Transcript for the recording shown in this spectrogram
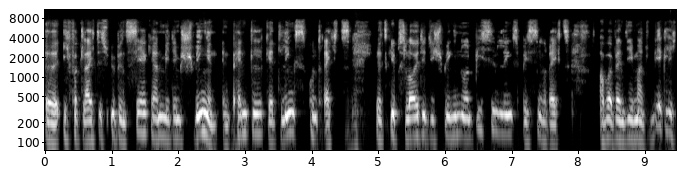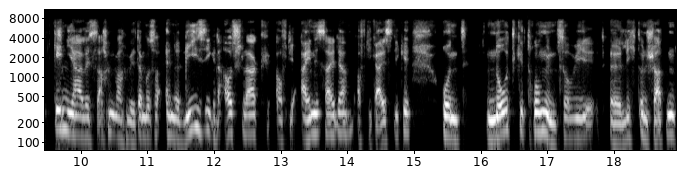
Äh, ich vergleiche das übrigens sehr gern mit dem Schwingen. Ein Pendel geht links und rechts. Jetzt gibt's Leute, die schwingen nur ein bisschen links, bisschen rechts. Aber wenn jemand wirklich geniale Sachen machen will, dann muss er einen riesigen Ausschlag auf die eine Seite, auf die geistige und notgedrungen, so wie äh, Licht und Schatten,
